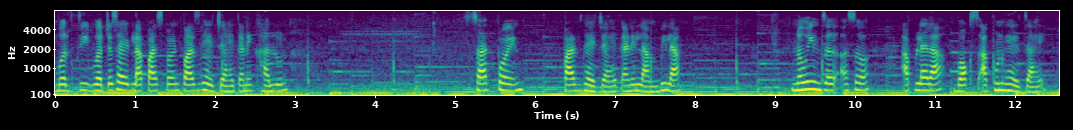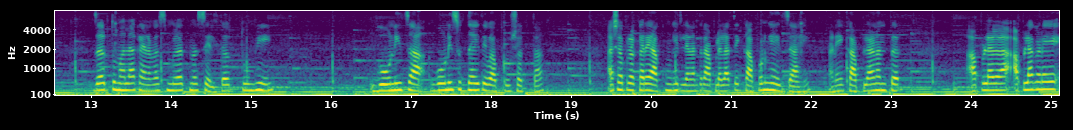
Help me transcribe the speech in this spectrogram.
वरती वरच्या साईडला पाच पॉईंट पाच घ्यायचे आहेत आणि खालून सात पॉईंट पाच घ्यायचे आहेत आणि लांबीला नऊ इंच असं आपल्याला बॉक्स आखून घ्यायचा आहे. जर तुम्हाला कॅनव्हास मिळत नसेल तर तुम्ही गोणीचा गोणीसुद्धा इथे वापरू शकता. अशा प्रकारे आखून घेतल्यानंतर आपल्याला ते कापून घ्यायचं आहे आणि कापल्यानंतर आपल्याला आपल्याकडे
